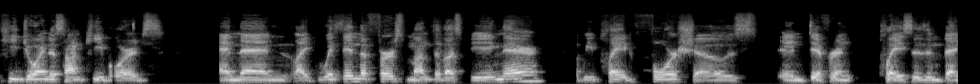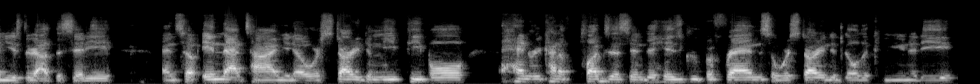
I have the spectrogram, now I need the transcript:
he joined us on keyboards. And then, like, within the first month of us being there, we played four shows in different places and venues throughout the city. And so in that time, you know, we're starting to meet people. Henry kind of plugs us into his group of friends, so we're starting to build a community.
